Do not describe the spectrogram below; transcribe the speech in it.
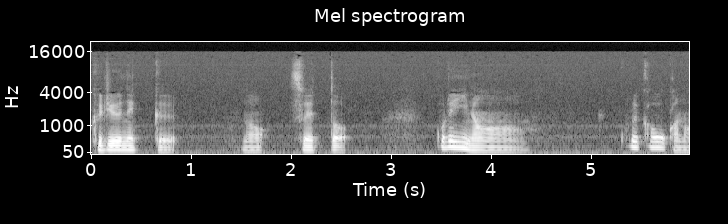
クリューネックのスウェット。これいいな。これ買おうかな。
